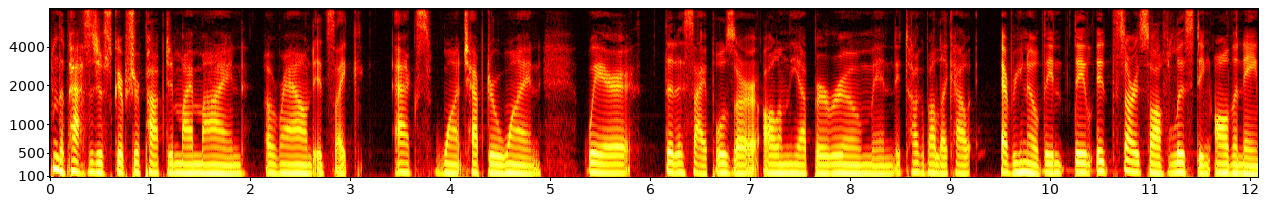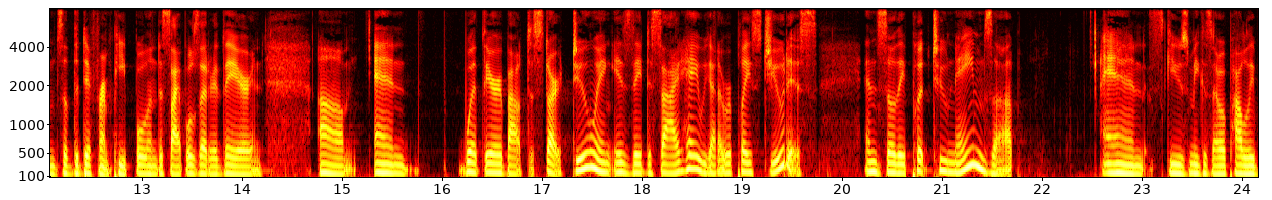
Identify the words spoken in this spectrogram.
the passage of scripture popped in my mind around it's like Acts 1 chapter 1 where the disciples are all in the upper room and they talk about like how every you know they they it starts off listing all the names of the different people and disciples that are there and um and what they're about to start doing is they decide hey we got to replace Judas and so they put two names up and excuse me because I would probably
